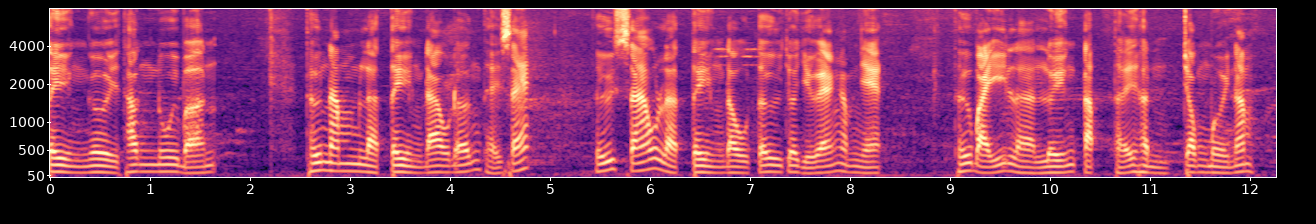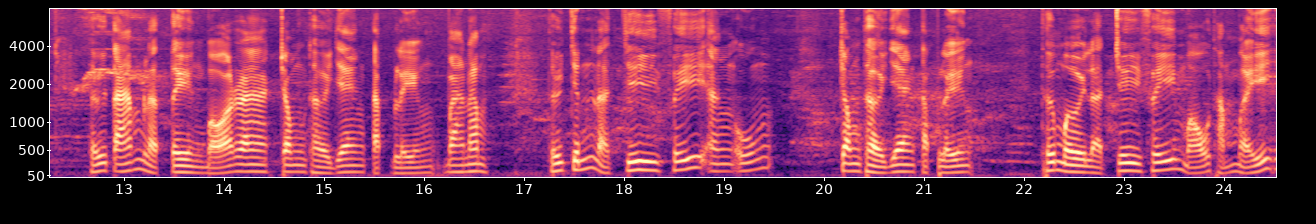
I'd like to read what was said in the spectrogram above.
tiền người thân nuôi bệnh. Thứ năm là tiền đau đớn thể xác thứ sáu là tiền đầu tư cho dự án âm nhạc. Thứ bảy là luyện tập thể hình trong 10 năm. Thứ tám là tiền bỏ ra trong thời gian tập luyện 3 năm. Thứ chín là chi phí ăn uống trong thời gian tập luyện. Thứ 10 là chi phí mổ thẩm mỹ.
